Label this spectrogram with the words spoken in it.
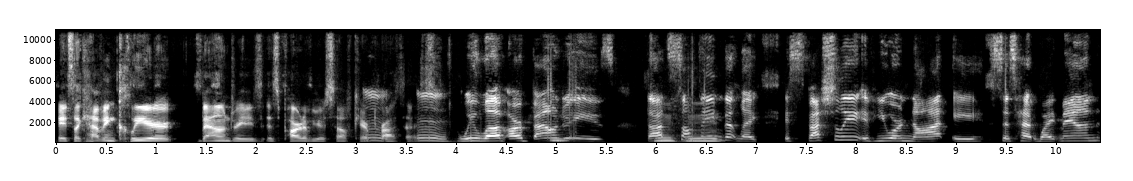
It's like having clear boundaries is part of your self-care Mm, process. Mm, we love our boundaries. That's Mhm. something that, like, especially if you are not a cishet white man,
